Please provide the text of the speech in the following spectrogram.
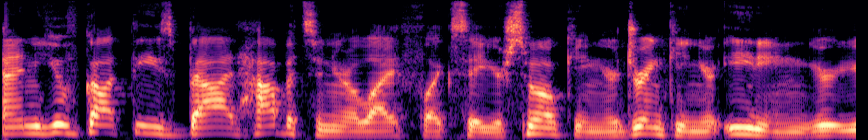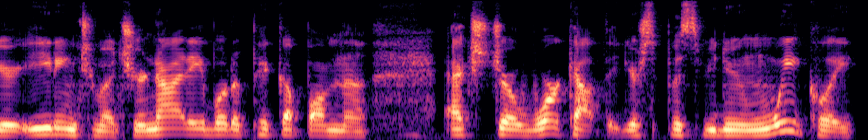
and you've got these bad habits in your life, like say you're smoking, you're drinking, you're eating, you're, you're eating too much, you're not able to pick up on the extra workout that you're supposed to be doing weekly,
